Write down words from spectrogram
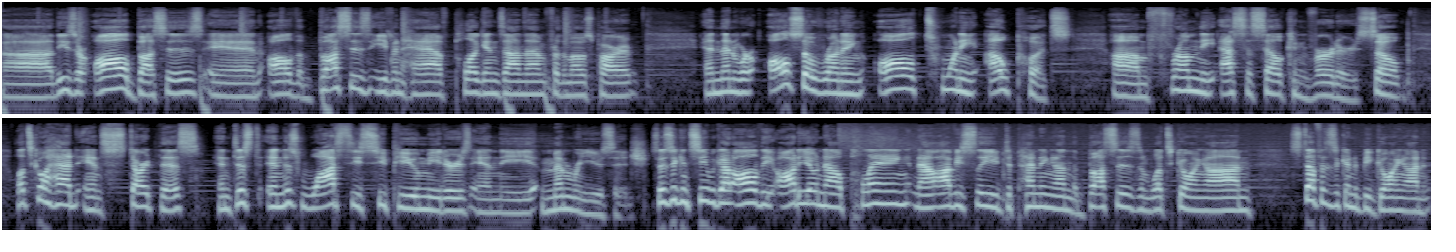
Uh, these are all buses, and all the buses even have plugins on them for the most part. And then we're also running all 20 outputs um, from the SSL converters. So let's go ahead and start this and just and just watch these CPU meters and the memory usage. So as you can see, we got all the audio now playing. Now, obviously, depending on the buses and what's going on, stuff isn't going to be going on in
